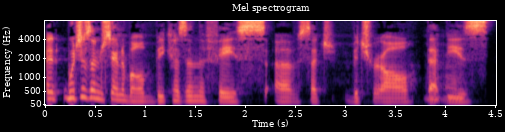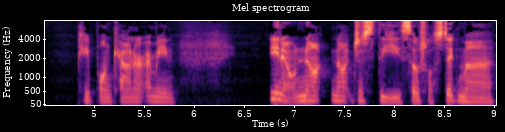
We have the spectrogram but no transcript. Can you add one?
and, which is understandable because in the face of such vitriol that mm-hmm. these people encounter, I mean, you know, not not just the social stigma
